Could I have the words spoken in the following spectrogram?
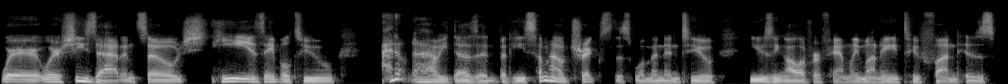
where where she's at, and so sh he is able to. I don't know how he does it, but he somehow tricks this woman into using all of her family money to fund his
